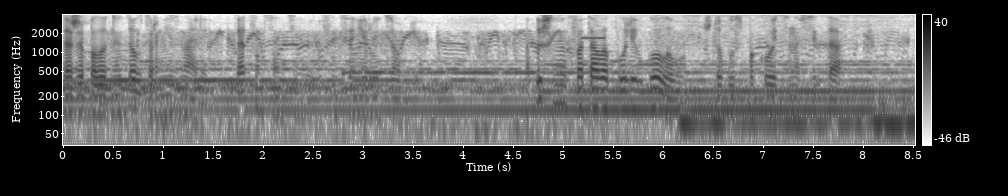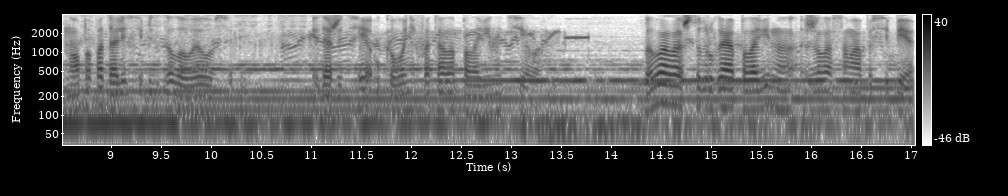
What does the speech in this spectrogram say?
даже болотный доктор, не знали, как функционирует зомби. Обычно хватало пули в голову, чтобы успокоиться навсегда, но попадались и безголовые особи, и даже те, у кого не хватало половины тела. Бывало, что другая половина жила сама по себе,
